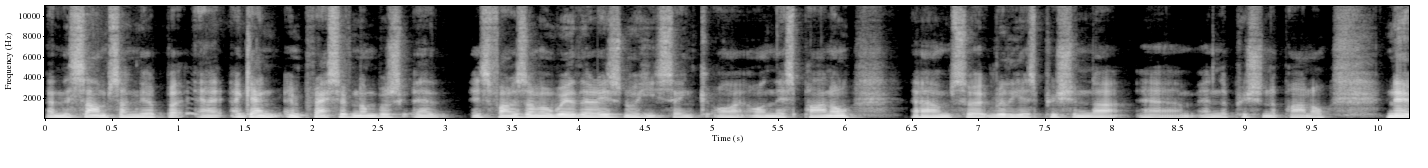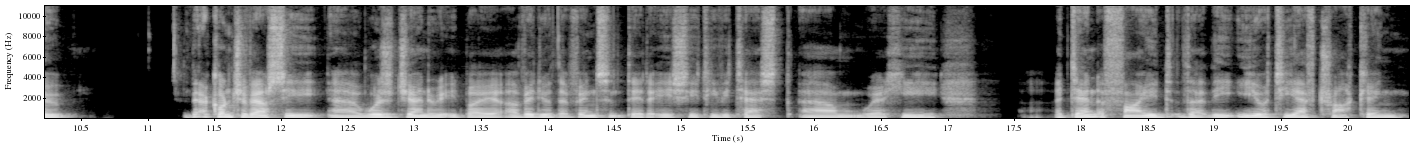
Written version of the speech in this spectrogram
and the Samsung there. But uh, again, impressive numbers. Uh, as far as I'm aware, there is no heatsink on, on this panel, um, so it really is pushing that um, and the pushing the panel. Now, a bit of controversy uh, was generated by a video that Vincent did at HDTV Test, um, where he identified that the EOTF tracking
